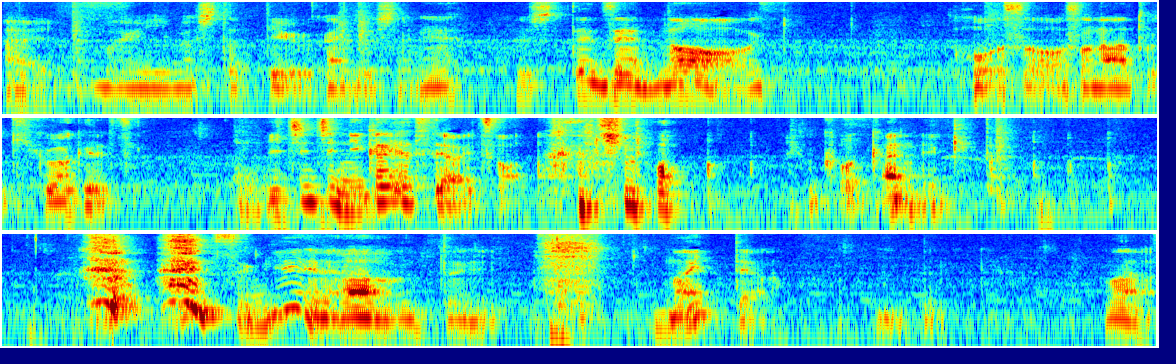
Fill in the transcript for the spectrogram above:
はい。参りましたっていう感じでしたね。そして前の放送をその後聞くわけですよ。1日2回やってたよあいつは。昨日。よくわかんないけど。すげえな本当に。参ったよ。まあ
